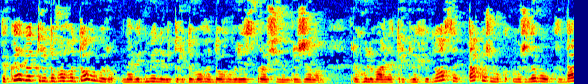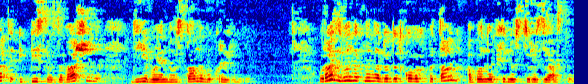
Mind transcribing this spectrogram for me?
Такий вид трудового договору, на відміну від трудового договору зі спрощеним режимом регулювання трудових відносин, також можливо укладати і після завершення дії воєнного стану в Україні. У разі виникнення додаткових питань або необхідності роз'яснень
